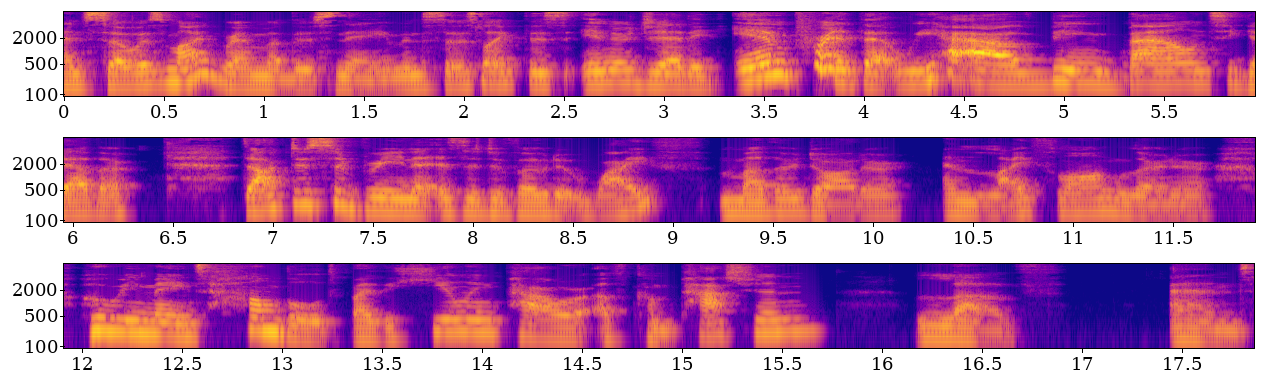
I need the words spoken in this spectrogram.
and so is my grandmother's name. And so it's like this energetic imprint that we have being bound together. Dr. Sabrina is a devoted wife, mother, daughter, and lifelong learner who remains humbled by the healing power of compassion, love, and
